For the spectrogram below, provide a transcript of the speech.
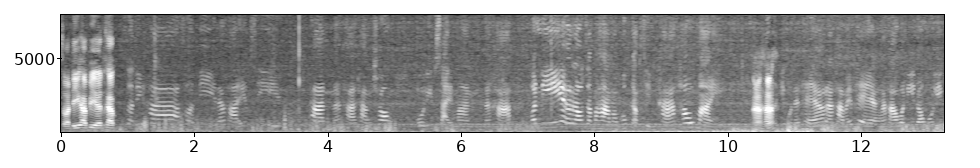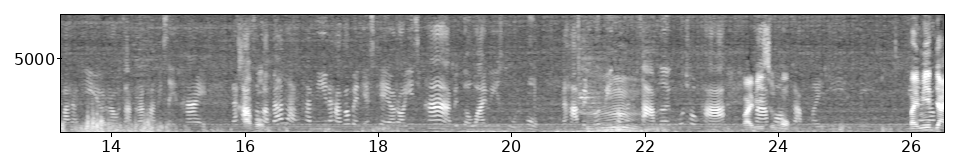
สวัสดีครับพี่เอิร์ธครับ สวัสดีค่ะ สวัสดีนะคะ FC ทุกท่านนะคะทางช่องโอลิฟสายมันนะคะ วันนี้เราจะพามาพบกับสินค้าเข้าใหม่อ่าฮะ ญี่ปุ่นแท้ๆราคา ไม่แพงนะคะ วันนี้น้องโอลิฟมาทั้งทีเราจัดราคาพิเศษให้นะครัคะบผมสำหรับด้านหลังคันนี้นะคะ ก็เป็น SK 125 เป็นตัว YV 0 6นะคะ เป็นรถปี2013เลยคุณผู้ชมค่ะ YV มาพร้อม06กับใบมีดนี่ใบมีดใหญ่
